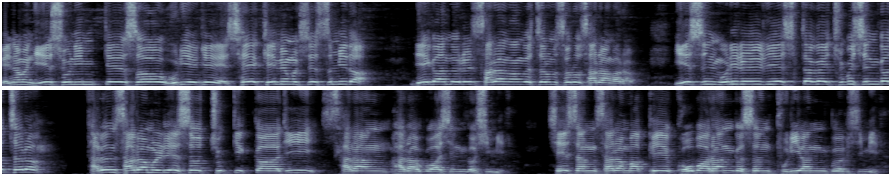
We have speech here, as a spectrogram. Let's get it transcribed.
왜냐하면 예수님께서 우리에게 새 계명을 주셨습니다. 내가 너를 사랑한 것처럼 서로 사랑하라고. 예수님 우리를 위해 십자가에 죽으신 것처럼 다른 사람을 위해서 죽기까지 사랑하라고 하신 것입니다. 세상 사람 앞에 고발한 것은 불의한 것입니다.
